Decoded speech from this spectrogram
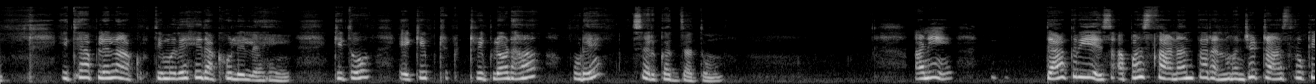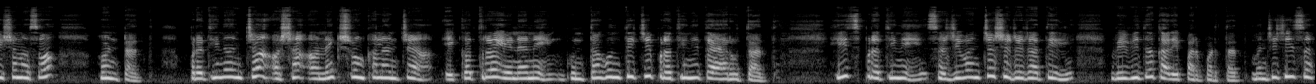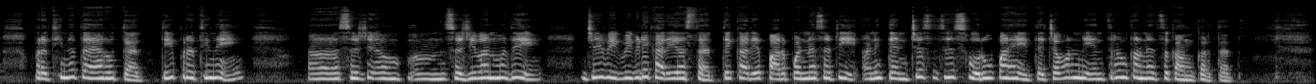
इथे आपल्याला आकृतीमध्ये हे दाखवलेलं आहे की तो एक एक ट्रिपलॉड हा पुढे सरकत जातो. आणि त्या क्रियेस आपण स्थानांतरण म्हणजे ट्रान्सलोकेशन असं म्हणतात. प्रथिनांच्या अशा अनेक शृंखलांच्या एकत्र येण्याने गुंतागुंतीची प्रथिने तयार होतात. हीच प्रथिने सजीवांच्या शरीरातील विविध कार्य पार पडतात. म्हणजे जी प्रथिनं तयार होतात ती प्रथिने सजीवांमध्ये जे वेगवेगळे कार्य असतात ते कार्य पार पडण्यासाठी आणि त्यांचे जे स्वरूप आहे त्याच्यावर नियंत्रण करण्याचं काम करतात.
